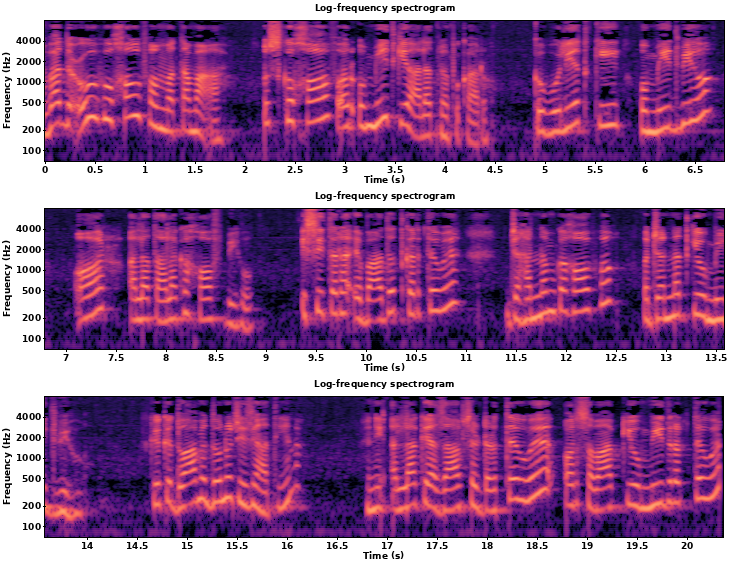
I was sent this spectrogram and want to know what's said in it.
ود خوف تما اس کو خوف اور امید کی حالت میں پکارو۔ قبولیت کی امید بھی ہو اور اللہ تعالی کا خوف بھی ہو۔ اسی طرح عبادت کرتے ہوئے جہنم کا خوف ہو اور جنت کی امید بھی ہو۔ کیونکہ دعا میں دونوں چیزیں آتی ہیں نا۔ یعنی اللہ کے عذاب سے ڈرتے ہوئے اور ثواب کی امید رکھتے ہوئے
